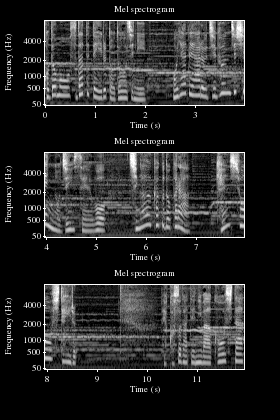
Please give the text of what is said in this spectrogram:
子供を育てていると同時に親である自分自身の人生を違う角度から検証している。子育てにはこうした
